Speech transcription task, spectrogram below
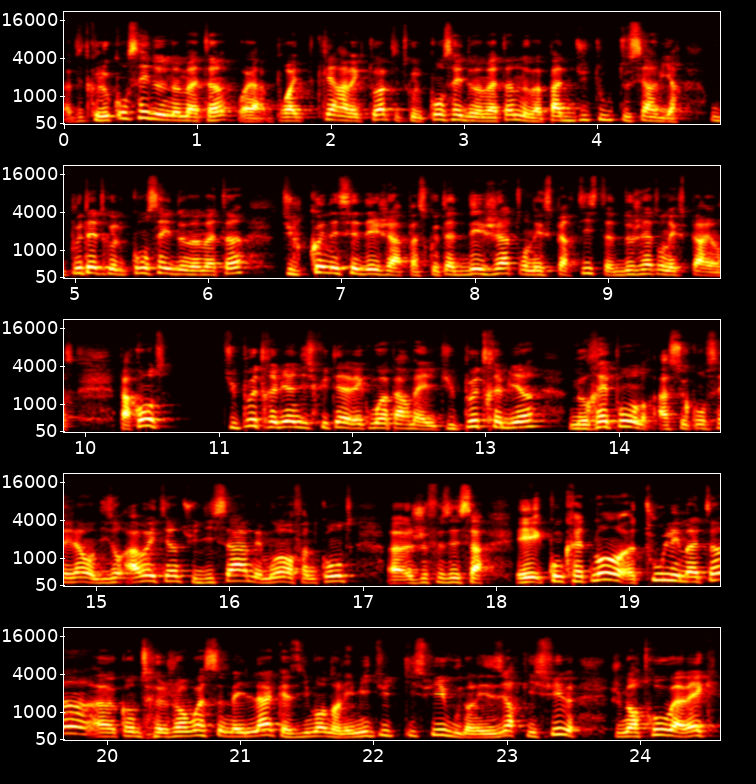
peut-être que le conseil de demain matin, voilà, pour être clair avec toi, peut-être que le conseil de demain matin ne va pas du tout te servir. Ou peut-être que le conseil de demain matin, tu le connaissais déjà parce que tu as déjà ton expertise, tu as déjà ton expérience. Par contre, tu peux très bien discuter avec moi par mail. Tu peux très bien me répondre à ce conseil-là en disant ah ouais tiens tu dis ça mais moi en fin de compte euh, je faisais ça. Et concrètement euh, tous les matins euh, quand j'envoie ce mail-là quasiment dans les minutes qui suivent ou dans les heures qui suivent je me retrouve avec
